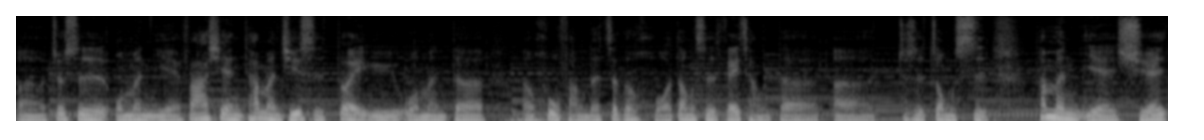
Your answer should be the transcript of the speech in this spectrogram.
呃，就是我们也发现他们其实对于我们的呃护防的这个活动是非常的呃就是重视，他们也学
